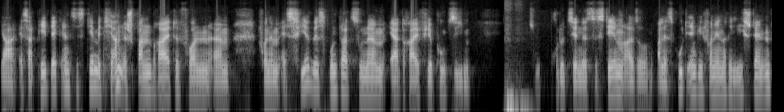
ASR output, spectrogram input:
ja, SAP-Backend-Systeme. Die haben eine Spannbreite von, ähm, von einem S4 bis runter zu einem R3 4.7 produzierendes System, also alles gut irgendwie von den Release-Ständen.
